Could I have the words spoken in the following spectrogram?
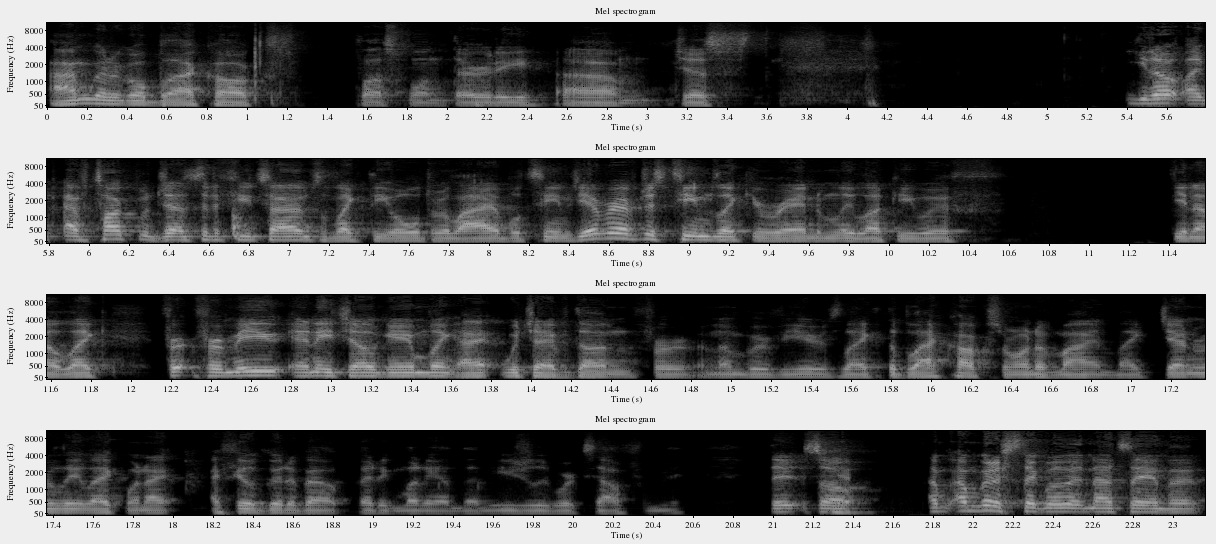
I'm going to go Blackhawks plus 130. Um, just you know, like I've talked with Jensen a few times with like the old reliable teams. You ever have just teams like you're randomly lucky with? You know, like for, for me, NHL gambling, I, which I've done for a number of years, like the Blackhawks are one of mine. Like generally, like when I, I feel good about betting money on them, usually works out for me. So yeah. I'm, I'm going to stick with it. Not saying that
